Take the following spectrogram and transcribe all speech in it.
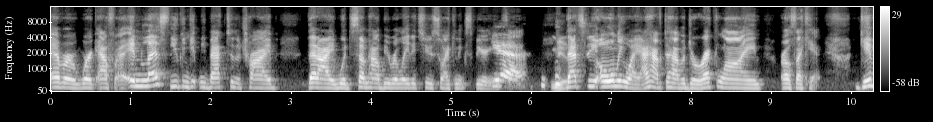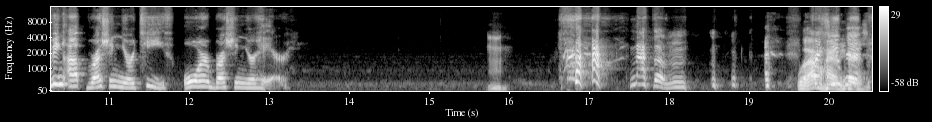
ever work out for unless you can get me back to the tribe that I would somehow be related to so I can experience. Yeah. that. Yeah. That's the only way. I have to have a direct line or else I can't. Giving up brushing your teeth or brushing your hair. Mm. Not the mm. Well, I don't Chris, have you hair. good.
